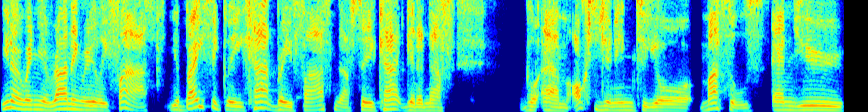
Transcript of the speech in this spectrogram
You know, when you're running really fast, you basically you can't breathe fast enough, so you can't get enough um, oxygen into your muscles, and you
